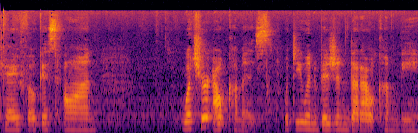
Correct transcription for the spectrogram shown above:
Okay? Focus on what your outcome is. What do you envision that outcome being?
